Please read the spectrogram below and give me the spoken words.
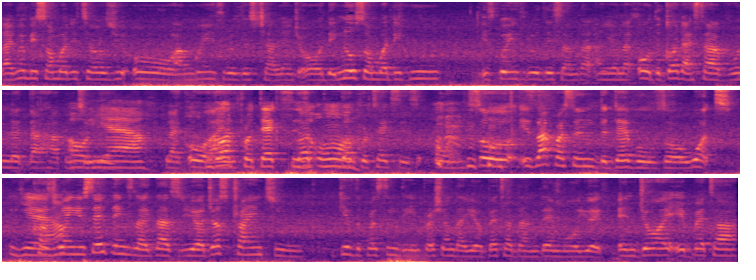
like maybe somebody tells you oh i'm going through this challenge or they know somebody who is going through this and that and you're like oh the god i serve won't let that happen Oh to me yeah. like oh God I, protects his God, own. God protects his own so is that person the devil's or what yeah. because when you say things like that you're just trying to give the person the impression that you're better than them or you enjoy a better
